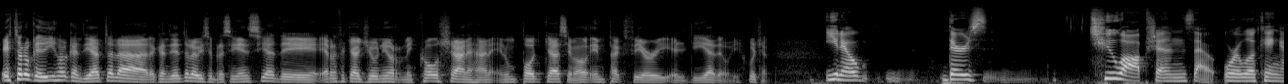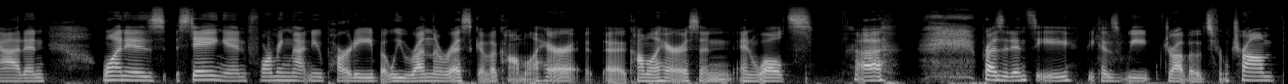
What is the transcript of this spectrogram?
Esto es lo que dijo el candidato a la, el a la vicepresidencia de RFK Jr., Nicole Shanahan, en un podcast llamado Impact Theory el día de hoy. Escuchen. You know, there's two options that we're looking at, and One is staying in, forming that new party, but we run the risk of a Kamala Harris, uh, Kamala Harris and and Waltz uh, presidency because we draw votes from Trump,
